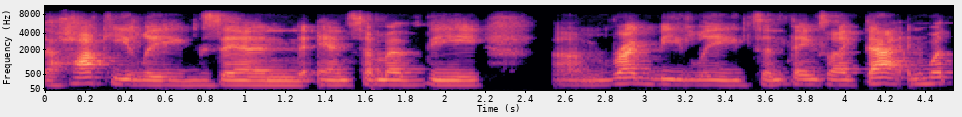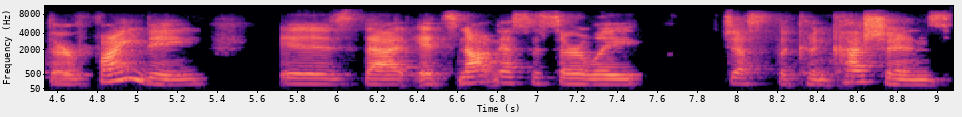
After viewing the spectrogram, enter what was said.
the hockey leagues and and some of the um, rugby leagues and things like that. And what they're finding is that it's not necessarily just the concussions.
